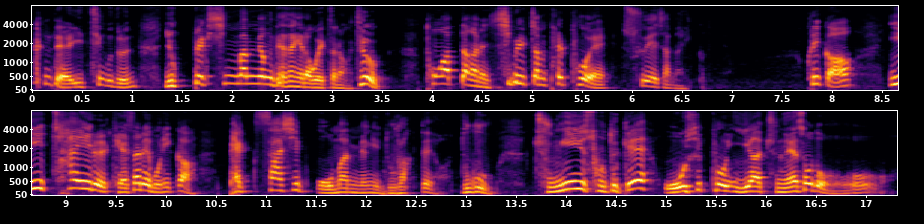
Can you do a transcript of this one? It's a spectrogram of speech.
근데 이 친구들은 610만 명 대상이라고 했잖아. 즉 통합당하는 11.8%의 수혜자만 있거든요. 그러니까 이 차이를 계산해 보니까 145만 명이 누락돼요. 누구? 중위소득의 50% 이하 중에서도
